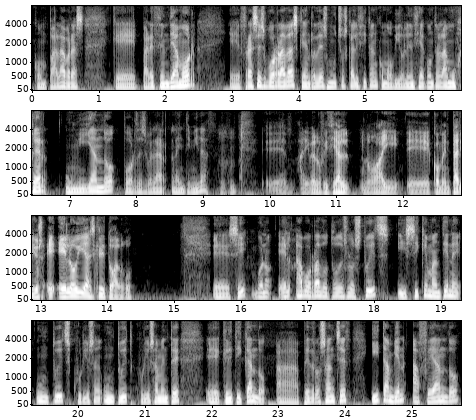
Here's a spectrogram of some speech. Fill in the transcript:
con palabras que parecen de amor. Eh, frases borradas que en redes muchos califican como violencia contra la mujer humillando por desvelar la intimidad. Eh, a nivel oficial no hay eh, comentarios. ¿E-, ¿Él hoy ha escrito algo? Eh, sí, bueno, él ha borrado todos los tweets y sí que mantiene un tweet, curiosa, un tweet curiosamente, criticando a Pedro Sánchez y también afeando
